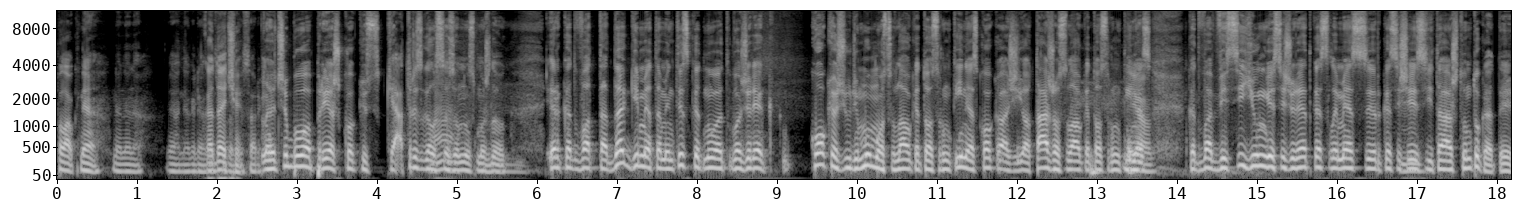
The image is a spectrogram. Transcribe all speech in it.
palauk, ne, ne, ne, ne. Ja, negalėjau. Kada čia? Sorry. Na, Čia buvo prieš kokius keturis gal sezonus maždaug. Ir kad va tada gimė ta mintis, kad, nu, va, žiūrėk, kokio žiūrimumo sulaukė tos rungtynės, kokio ažiotažo sulaukė tos rungtynės, Jo. kad va visi jungiasi žiūrėti, kas laimės ir kas išeis į tą aštuntuką. Tai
